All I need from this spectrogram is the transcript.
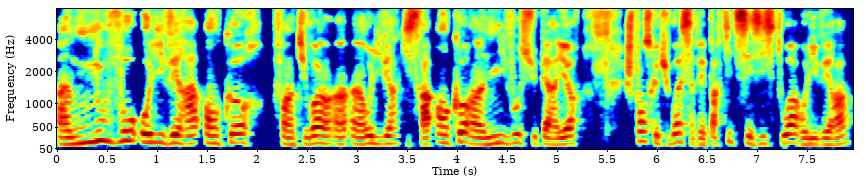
un nouveau Olivera encore, enfin tu vois, un, un, Olivera qui sera encore à un niveau supérieur. Je pense que tu vois, ça fait partie de ces histoires, Olivera,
